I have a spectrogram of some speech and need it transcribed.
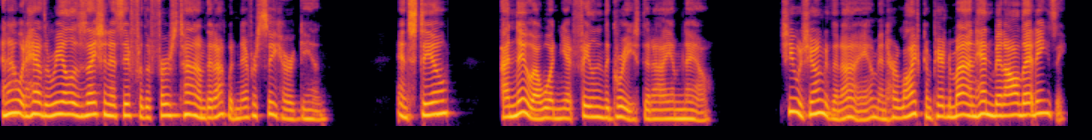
and I would have the realization as if for the first time that I would never see her again. And still, I knew I wasn't yet feeling the grief that I am now. She was younger than I am, and her life compared to mine hadn't been all that easy.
